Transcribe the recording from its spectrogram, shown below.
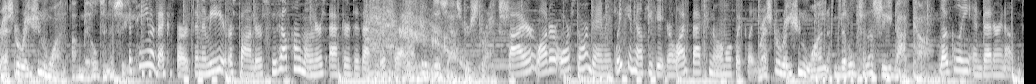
Restoration One of Middle Tennessee. A team of experts and immediate responders who help homeowners after disaster strikes. After disaster strikes. Fire, water, or storm damage, we can help you get your life back to normal quickly. Restoration1MiddleTennessee.com. Locally and veteran owned.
